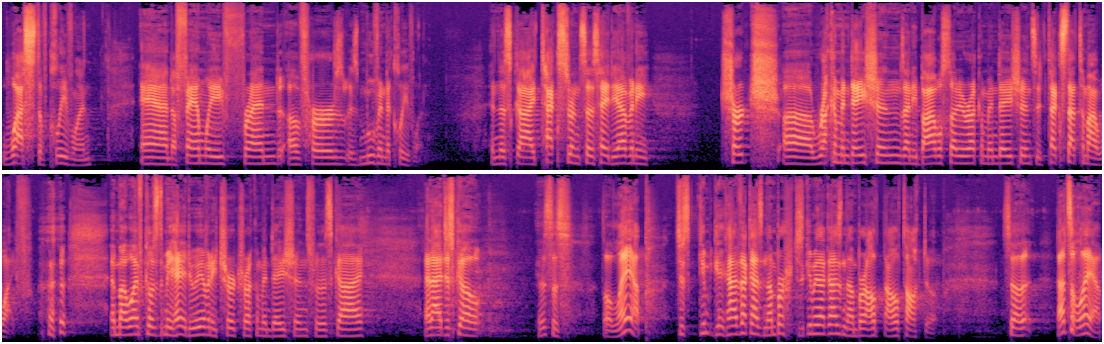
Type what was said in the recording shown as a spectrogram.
west of Cleveland, and a family friend of hers is moving to Cleveland. And this guy texts her and says, "Hey, do you have any?" church uh, recommendations, any Bible study recommendations. It texts that to my wife. and my wife goes to me, Hey, do we have any church recommendations for this guy? And I just go, This is the layup. Just give me, have that guy's number? Just give me that guy's number. I'll, I'll talk to him. So that's a layup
